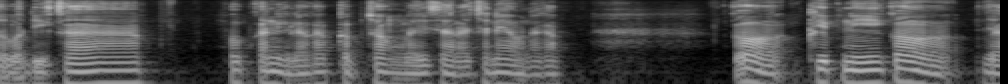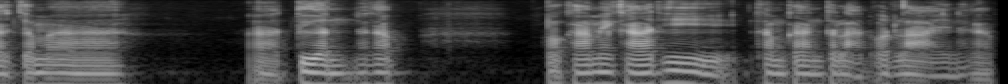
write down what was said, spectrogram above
สวัสดีครับ พบกันอีกแล้วครับกับช่องไรสาระชาแนลนะครับ ก็คลิปนี้ก็อยากจะมาาเตือนนะครับพ่อค้าแม่ค้าที่ทำการตลาดออนไลน์นะครับ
